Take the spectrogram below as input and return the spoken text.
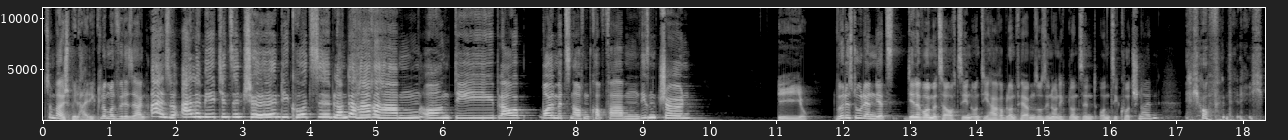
zum Beispiel Heidi Klum und würde sagen, also alle Mädchen sind schön, die kurze blonde Haare haben und die blaue Wollmützen auf dem Kopf haben, die sind schön. Jo. Würdest du denn jetzt dir eine Wollmütze aufziehen und die Haare blond färben, so sie noch nicht blond sind und sie kurz schneiden? Ich hoffe nicht.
